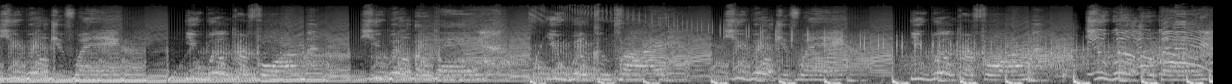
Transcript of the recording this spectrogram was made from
You will give way. You will perform. You will obey. You will comply. You will give way. You will perform. You will obey.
